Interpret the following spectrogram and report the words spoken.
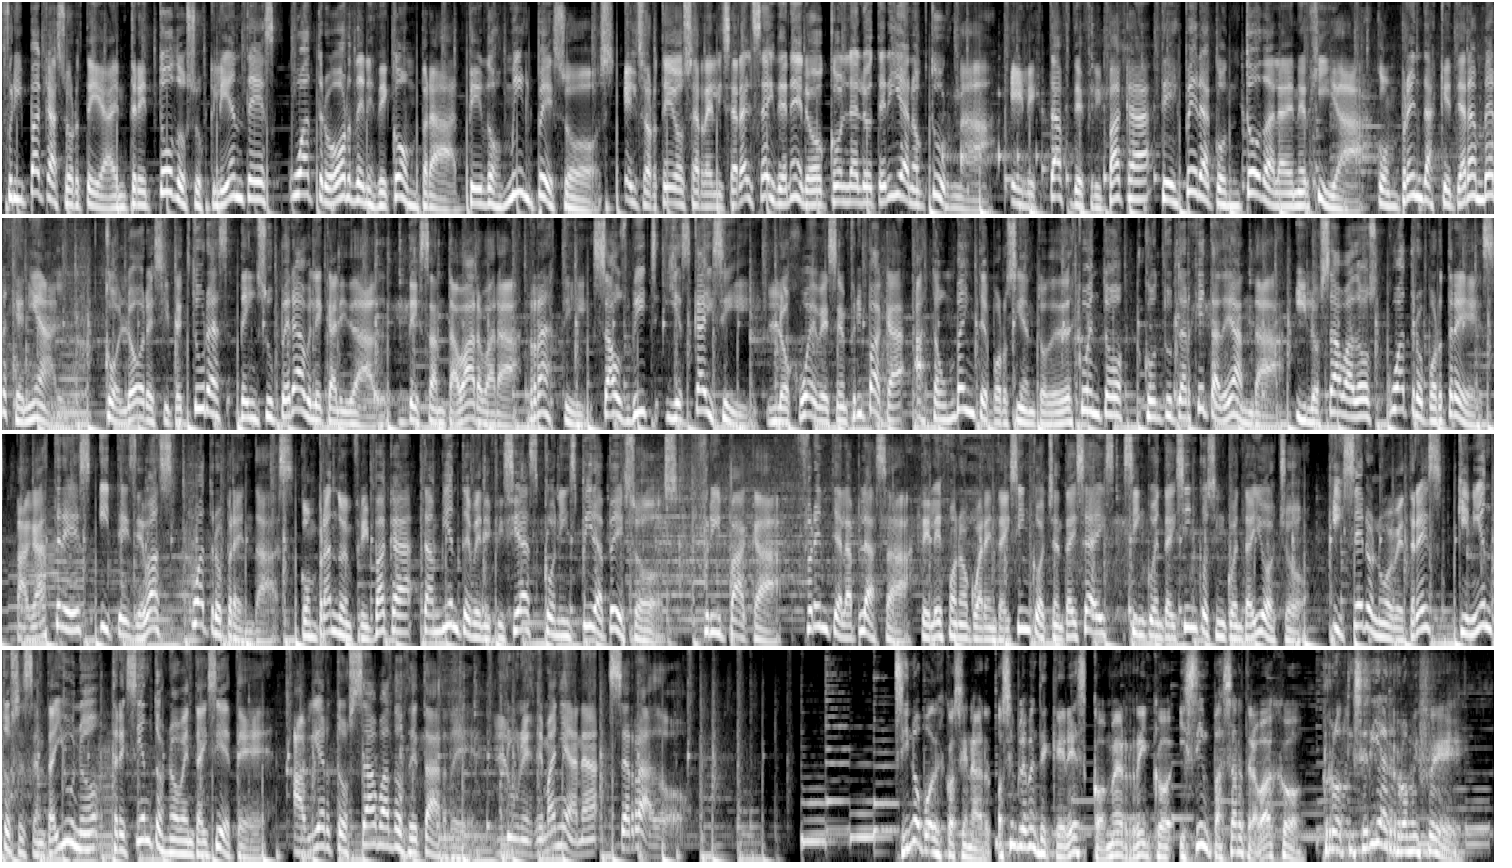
Fripaca sortea entre todos sus clientes cuatro órdenes de compra de 2 mil pesos. El sorteo se realizará el 6 de enero con la Lotería Nocturna. El staff de Fripaca te espera con toda la energía, con prendas que te harán ver genial, colores y texturas de insuperable calidad, de Santa Bárbara, Rusty, South Beach y Sky Sea. Los jueves en Fripaca hasta un 20% de descuento con tu tarjeta de ANDA y los sábados 4x3 Pagas 3 y te llevas 4 prendas. Comprando en Fripaca también te beneficias con Inspira Pesos. Fripaca, frente a la plaza, teléfono 4586-5558 y 093-561-397. Abierto sábados de tarde, lunes de mañana cerrado. Si no podés cocinar o simplemente querés comer rico y sin pasar trabajo, roticería Romifé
